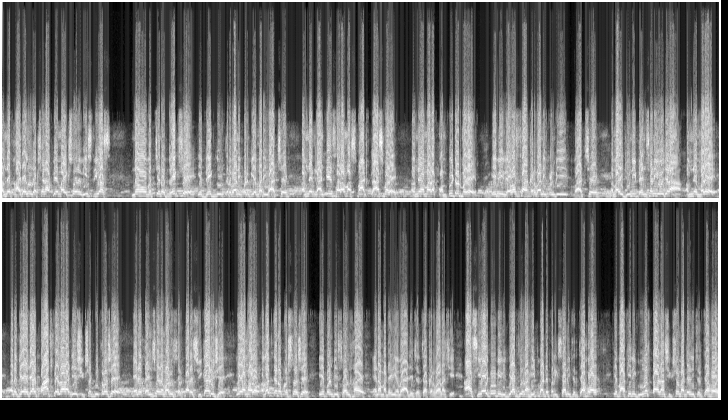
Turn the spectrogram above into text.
અમને ફાજલનું રક્ષણ આપીએ એમાં એકસો વીસ દિવસ નો, વચ્ચેનો બ્રેક છે. એ બ્રેક દૂર કરવાની પણ બી અમારી વાત છે. અમને ગ્રાન્ટેડ શાળામાં સ્માર્ટ ક્લાસ મળે. અમને અમારા કોમ્પ્યુટર મળે. એવી વ્યવસ્થા કરવાની પણ બી વાત છે. અમારી જૂની પેન્શન યોજના અમને મળે. અને બે હજાર પાંચ પહેલાના જે શિક્ષક મિત્રો છે, એને પેન્શન અમારું સરકારે સ્વીકાર્યું છે. એ અમારો અગત્યનો પ્રશ્ન છે. એ પણ બી સોલ્વ થાય. એના માટેની અમે આજે ચર્ચા કરવાના છીએ. આ સિવાય પણ બી વિદ્યાર્થીઓના હિત માટે પરીક્ષાની ચર્ચા હોય કે બાકીની ગુણવત્તાના શિક્ષણ માટેની ચર્ચા હોય,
